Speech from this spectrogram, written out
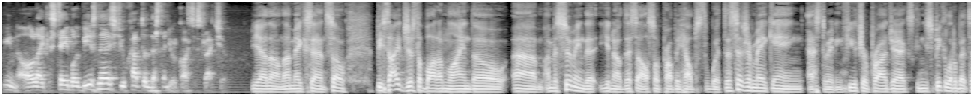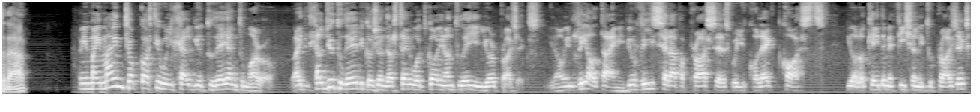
you know, like stable business, you have to understand your cost structure. Yeah, no, that makes sense. So, besides just the bottom line, though, um, I'm assuming that you know this also probably helps with decision making, estimating future projects. Can you speak a little bit to that? I mean, my mind job costing will help you today and tomorrow, right? It helps you today because you understand what's going on today in your projects. You know, in real time, if you really set up a process where you collect costs, you allocate them efficiently to projects.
